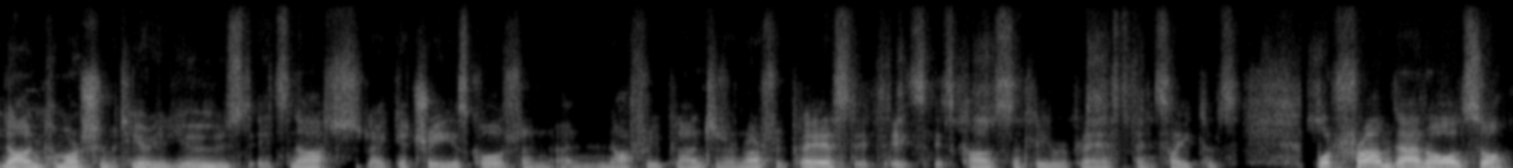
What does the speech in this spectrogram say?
non-commercial material used. It's not like a tree is cut and, and not replanted or not replaced. It, it's it's constantly replaced in cycles. But from that also,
